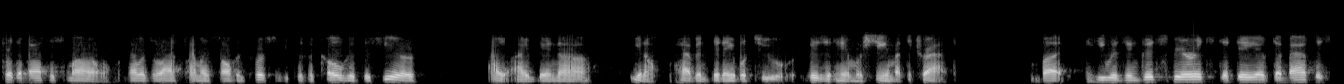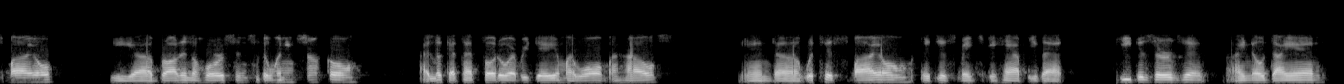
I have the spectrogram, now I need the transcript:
for the Mathis Mile. That was the last time I saw him in person because of COVID this year. I, I've been uh, you know, haven't been able to visit him or see him at the track. But he was in good spirits the day of the Mathis Mile. He uh, brought in the horse into the winning circle. I look at that photo every day on my wall at my house. And uh, with his smile, it just makes me happy that he deserves it. I know Diane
